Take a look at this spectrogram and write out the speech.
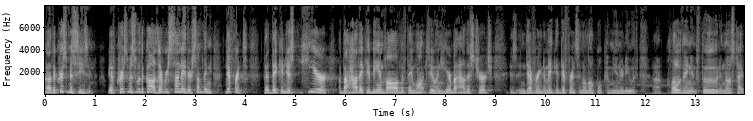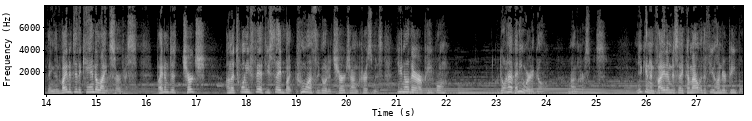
uh, the Christmas season. We have Christmas with a cause. Every Sunday, there's something different that they can just hear about how they could be involved if they want to, and hear about how this church is endeavoring to make a difference in the local community with uh, clothing and food and those type things. Invite them to the candlelight service. Invite them to church on the 25th. You say, but who wants to go to church on Christmas? You know there are people who don't have anywhere to go on Christmas. And you can invite them to say, come out with a few hundred people.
